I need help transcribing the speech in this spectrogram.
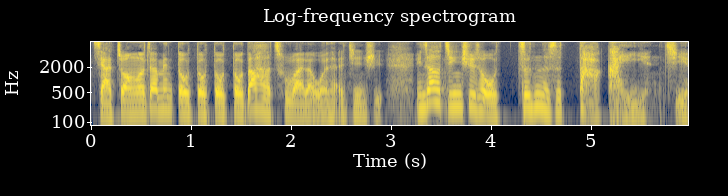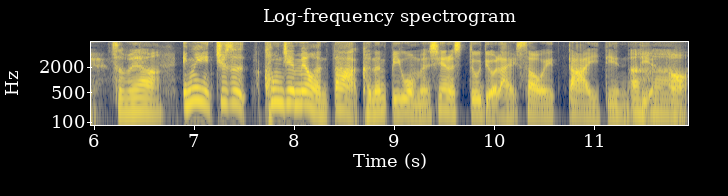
假装哦，在那边抖抖抖抖到他出来了，我才进去。你知道进去的时候，我真的是大开眼界。怎么样？因为就是空间没有很大，可能比我们现在的 studio 来稍微大一点点啊、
